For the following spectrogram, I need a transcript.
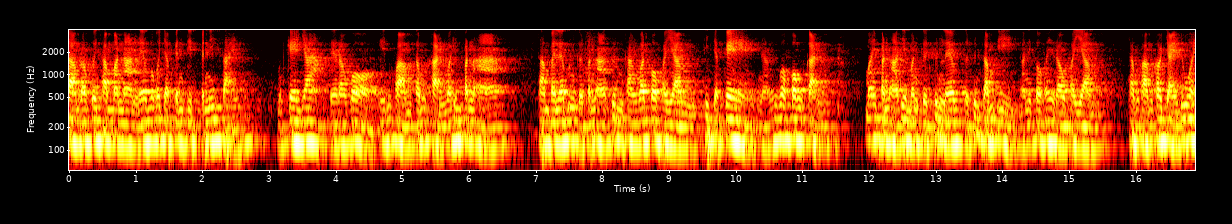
ตามเราเคยทำมานานแล้วมันก็จะเป็นติดเป็นนิสัย มันแก้ยาก แต่เราก็เห็นความสำคัญว่าเห็นปัญหาทำไปแล้วมันเกิดปัญหาขึ้นทางวัดก็พยายามที่จะแก้นะหรือว่าป้องกัน ไม่ให้ปัญหาที่มันเกิดขึ้นแล้วเกิดขึ้นซ้ำอีก อันนี้ก็ให้เราพยายามทำความเข้าใจด้วย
